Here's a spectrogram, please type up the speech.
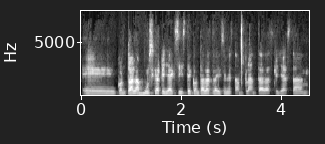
eh, con toda la música que ya existe, con todas las tradiciones tan plantadas que ya están,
